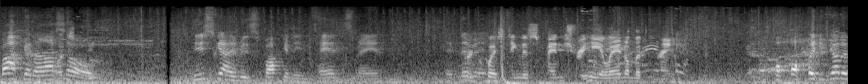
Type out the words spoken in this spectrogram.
Fucking asshole. This game is fucking intense, man. It never- Requesting the sentry. Here, land on the tank. Oh, you gotta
